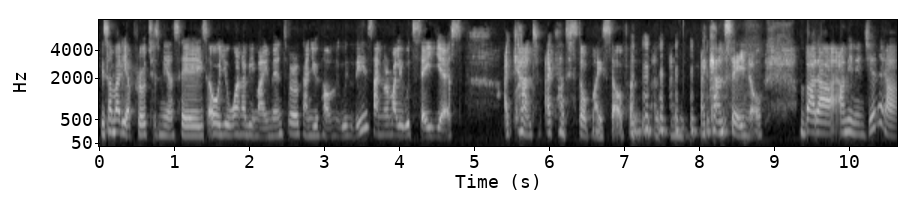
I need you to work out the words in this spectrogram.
if somebody approaches me and says, "Oh, you want to be my mentor? Can you help me with this?" I normally would say yes. I can't. I can't stop myself, and, and, and I can't say no. But uh, I mean, in general,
